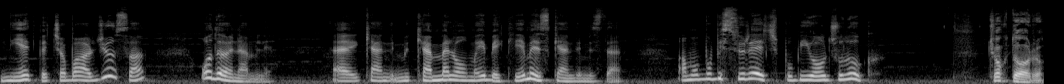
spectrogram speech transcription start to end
niyet ve çaba harcıyorsan o da önemli. Yani kendi mükemmel olmayı bekleyemeyiz kendimizden. Ama bu bir süreç, bu bir yolculuk. Çok doğru.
